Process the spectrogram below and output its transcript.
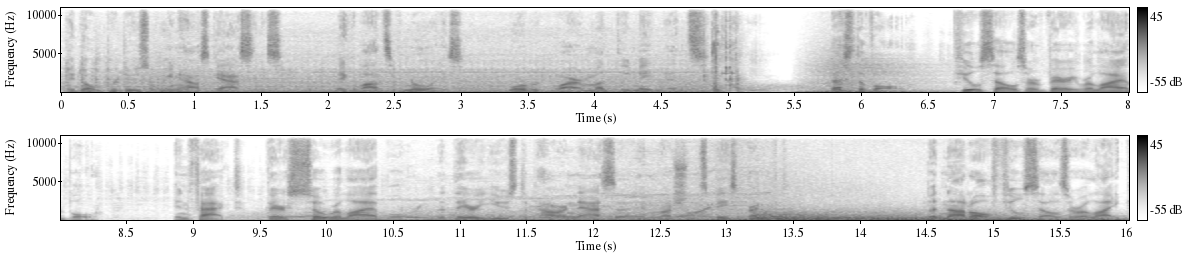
they don't produce greenhouse gases, make lots of noise, or require monthly maintenance. Best of all, fuel cells are very reliable. In fact, they're so reliable that they are used to power NASA and Russian spacecraft. But not all fuel cells are alike.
